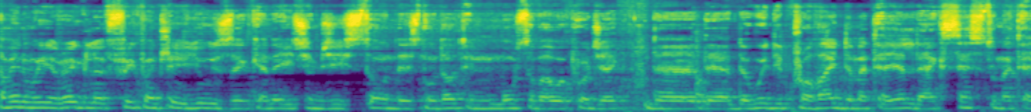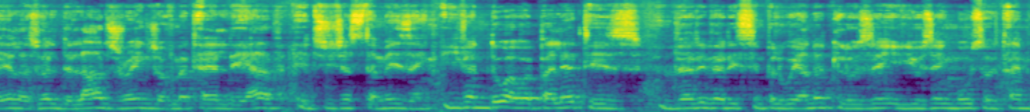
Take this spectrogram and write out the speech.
I mean, we regularly, frequently use like an HMG stone. There's no doubt in most of our project. The, the the way they provide the material, the access to material as well, the large range of material they have, it's just amazing. Even though our palette is very very simple, we are not losing, using most of the time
